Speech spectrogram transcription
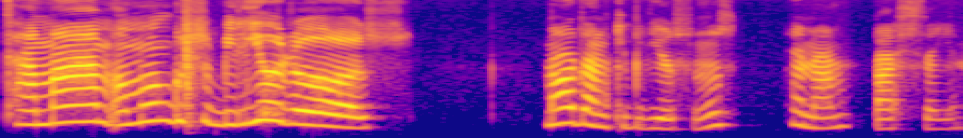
Tamam Among Us'u biliyoruz. Madem ki biliyorsunuz hemen başlayın.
